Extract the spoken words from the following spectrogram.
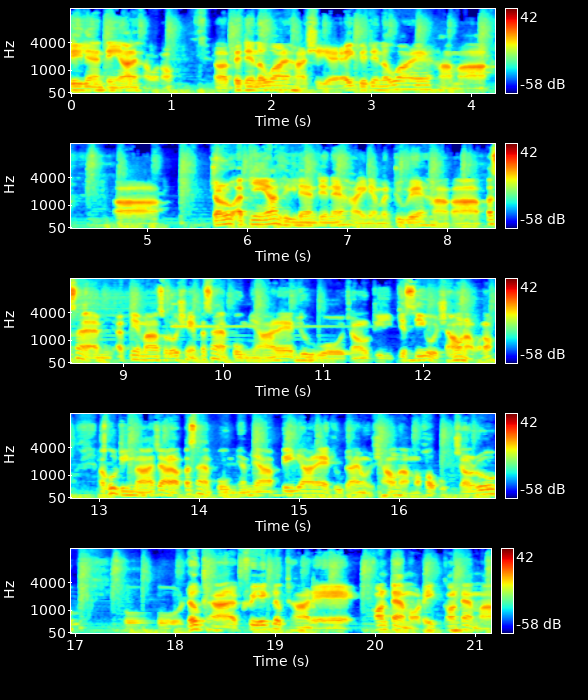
လေလံတင်ရတဲ့ဟာပေါ့နော်အဲ bidding လုပ်ရတဲ့ဟာရှိရယ်အဲ့ bidding လုပ်ရတဲ့ဟာမှာအာ ကျွန်တော်တို့အပြင်ကလီလန်တင်တဲ့ဟာတွေနဲ့မတူတဲ့ဟာကပတ်စံအပြင်မှာဆိုလို့ရှိရင်ပတ်စံပုံများတဲ့လူကိုကျွန်တော်တို့ဒီပစ္စည်းကိုရောင်းတာပေါ့နော်အခုဒီမှာကျတော့ပတ်စံပုံများများပေးရတဲ့လူတိုင်းကိုရောင်းတာမဟုတ်ဘူးကျွန်တော်တို့ဟိုဟိုလောက်ထား create လောက်ထားတဲ့ content ပေါ့လေ content မှာ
